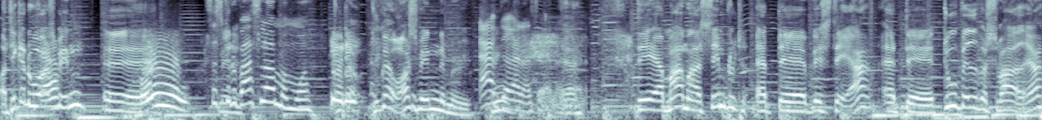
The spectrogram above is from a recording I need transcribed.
Og det kan du ja. også vinde. Uh, Oh, Så skal du bare slå mig, mor. det er det. du kan jo også vinde det, Mø. Ja, det er rigtigt. Ja. Det er meget, meget simpelt, at øh, hvis det er, at øh, du ved, hvad svaret er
